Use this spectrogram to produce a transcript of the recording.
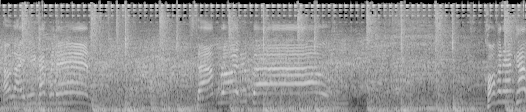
เท่าไรดีครับคะแนน3 ขอคะแนนครับ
